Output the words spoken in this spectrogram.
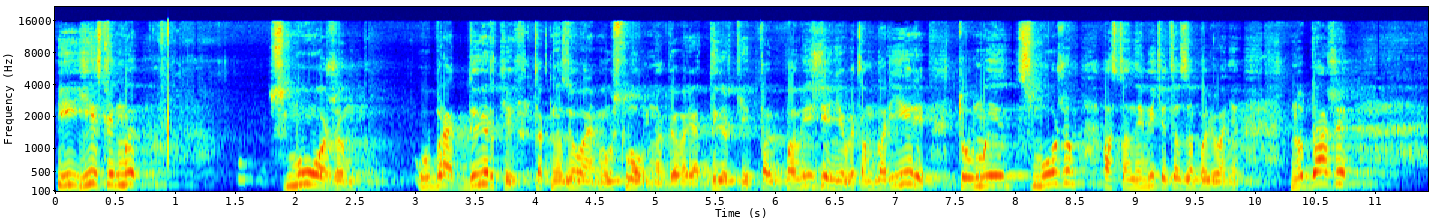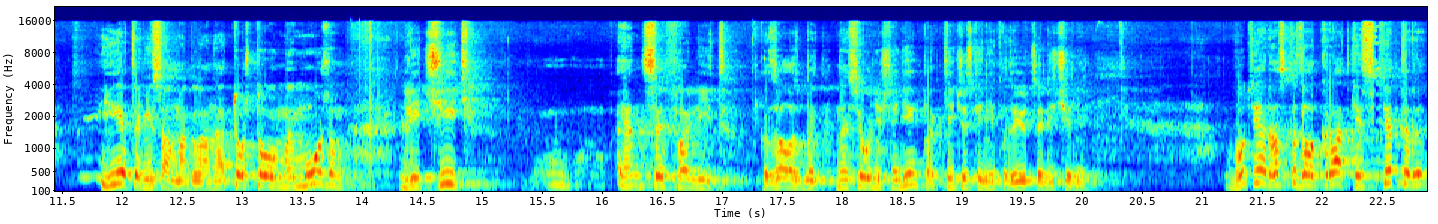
И если мы сможем убрать дырки, так называемые, условно говоря, дырки, повреждения в этом барьере, то мы сможем остановить это заболевание. Но даже и это не самое главное, а то, что мы можем лечить энцефалит. Казалось бы, на сегодняшний день практически не поддается лечению. Вот я рассказал краткий спектр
